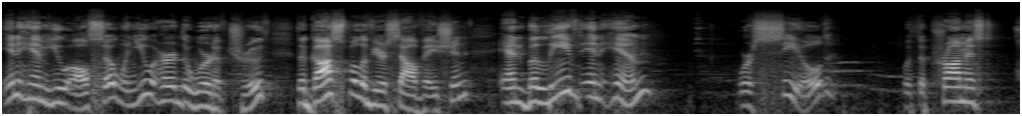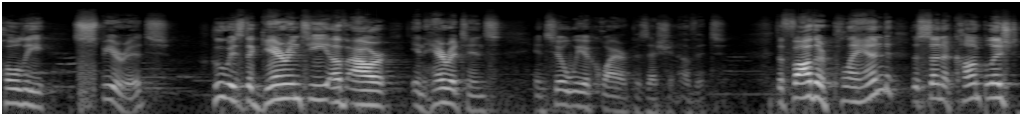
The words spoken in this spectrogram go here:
In him you also, when you heard the word of truth, the gospel of your salvation, and believed in him, were sealed with the promised Holy Spirit, who is the guarantee of our inheritance until we acquire possession of it. The Father planned, the Son accomplished,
